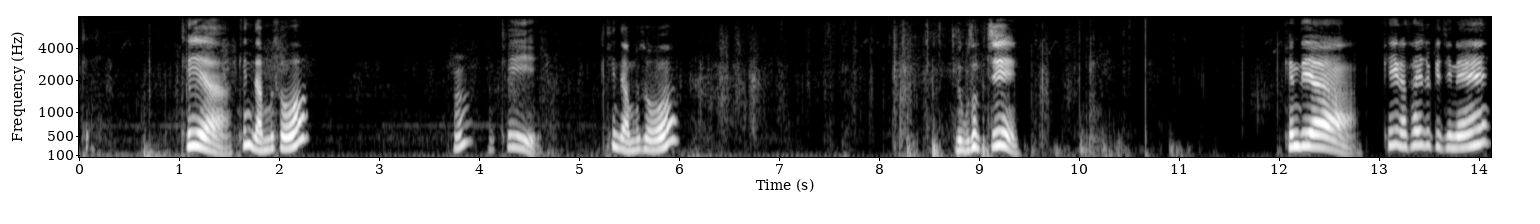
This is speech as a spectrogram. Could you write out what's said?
케이. 케이야, 캔디 안 무서워? 응? 케이. 캔디 안 무서워? 너 무섭지? 캔디야, 케이랑 사이좋게 지내?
